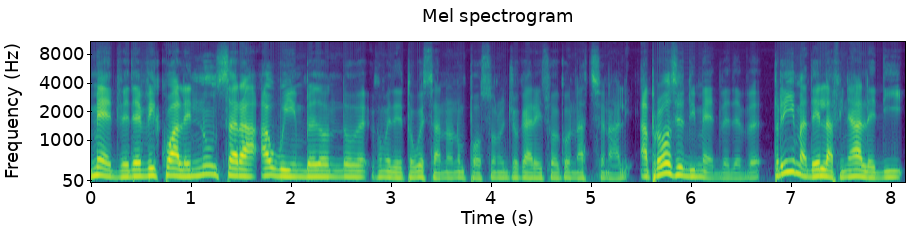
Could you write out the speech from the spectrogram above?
Medvedev, il quale non sarà a Wimbledon, dove, come detto, quest'anno non possono giocare i suoi connazionali. A proposito di Medvedev, prima della finale di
